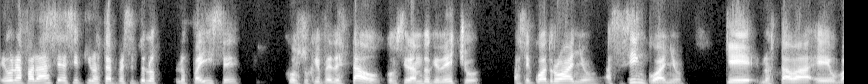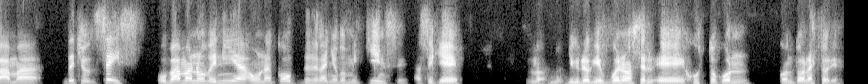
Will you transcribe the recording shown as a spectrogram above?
es una falacia decir que no están presentes los, países con su jefe de Estado, considerando que, de hecho, hace cuatro años, hace cinco años, que no estaba eh, Obama, de hecho, seis. Obama no venía a una COP desde el año 2015. Así que yo creo que es bueno hacer justo con, con, toda la historia.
